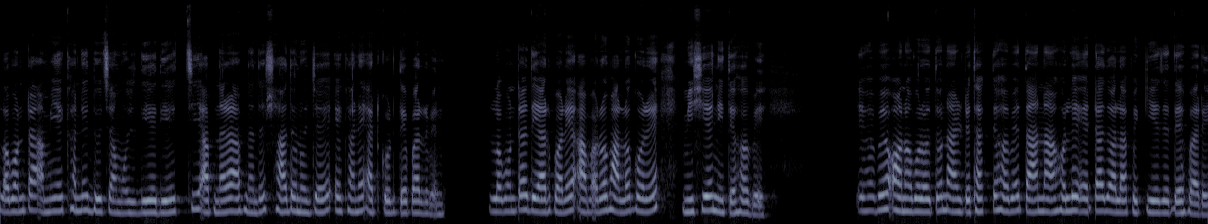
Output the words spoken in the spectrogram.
লবণটা আমি এখানে দু চামচ দিয়ে দিয়েছি। আপনারা আপনাদের স্বাদ অনুযায়ী এখানে অ্যাড করতে পারবেন। লবণটা দেওয়ার পরে আবারও ভালো করে মিশিয়ে নিতে হবে। এভাবে অনবরত নাড়তে থাকতে হবে। তা না হলে এটা দলা পেকিয়ে যেতে পারে।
